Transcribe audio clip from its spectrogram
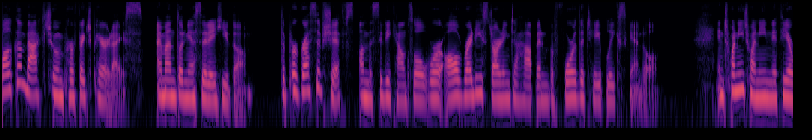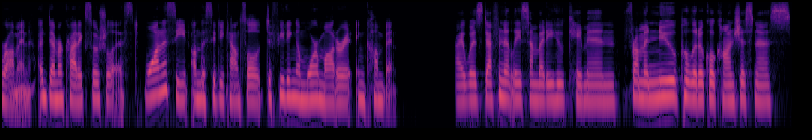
Welcome back to Imperfect Paradise. I'm Antonia Cereijido. The progressive shifts on the city council were already starting to happen before the tape leak scandal. In 2020, Nithya Raman, a Democratic socialist, won a seat on the city council, defeating a more moderate incumbent. I was definitely somebody who came in from a new political consciousness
